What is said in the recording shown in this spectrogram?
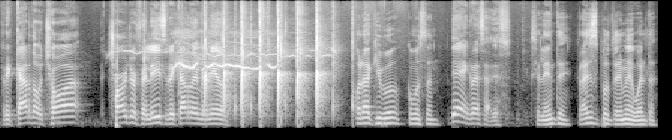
Ricardo Ochoa, Charger feliz. Ricardo, bienvenido. Hola, equipo. ¿Cómo están? Bien, gracias a Dios. Excelente. Gracias por tenerme de vuelta.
